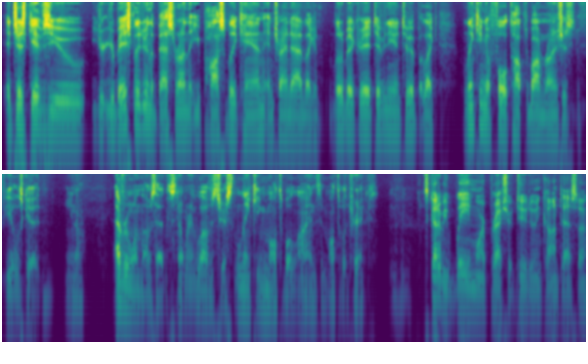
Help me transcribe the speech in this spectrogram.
it just gives you you're, you're basically doing the best run that you possibly can and trying to add like a little bit of creativity into it. But like linking a full top to bottom run just feels good. You know, everyone loves that. Snowboarding loves just linking multiple lines and multiple tricks. It's got to be way more pressure too doing contests, huh?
